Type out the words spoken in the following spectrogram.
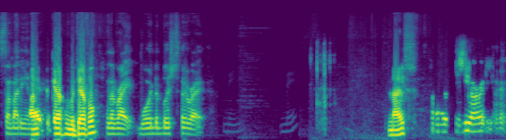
Somebody in All there. be careful, be careful. To the right. Ward the bush to the right. Nice. Uh, is he already? Okay.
